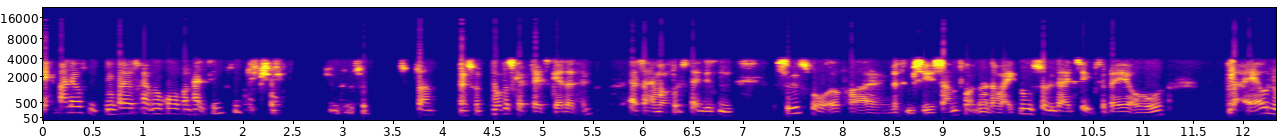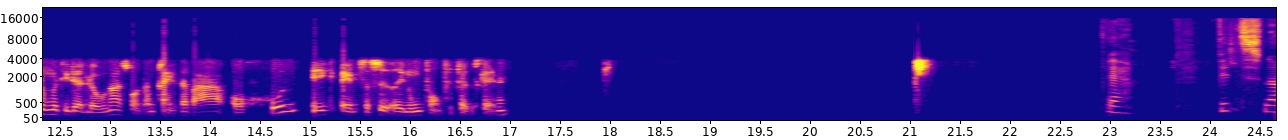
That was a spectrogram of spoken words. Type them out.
jeg kan bare lave, sådan, jeg kan bare lave 300 kroner på en halv time. Så, så, altså, hvorfor skal jeg betale skat af det? Altså, han var fuldstændig sådan sidesporet fra, øh, hvad skal man sige, samfundet. Der var ikke nogen solidaritet tilbage overhovedet. Der er jo nogle af de der loners rundt omkring, der bare overhovedet ikke er interesseret i nogen form for fællesskab. Ikke? Ja. Vildt. Nå,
